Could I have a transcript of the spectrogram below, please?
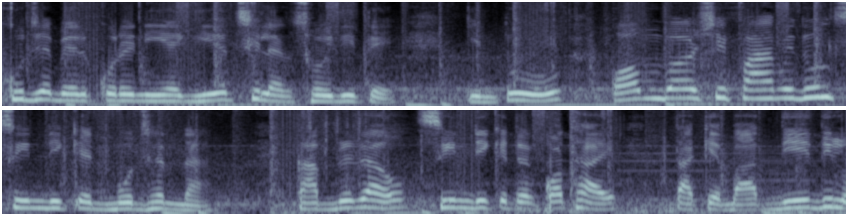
খুঁজে বের করে নিয়ে গিয়েছিলেন সৌদিতে কিন্তু কম বয়সী ফাহমিদুল সিন্ডিকেট বোঝেন না। কাবরেরাও সিন্ডিকেটের কথায় তাকে বাদ দিয়ে দিল।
